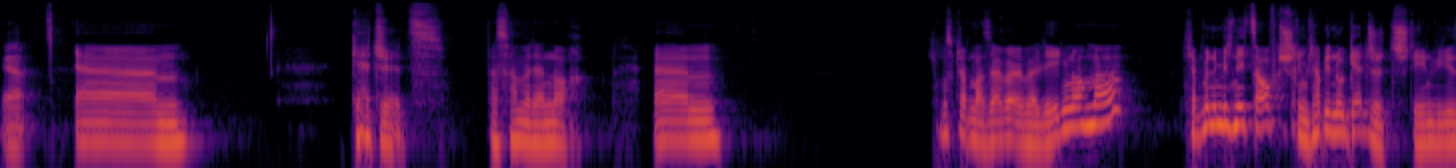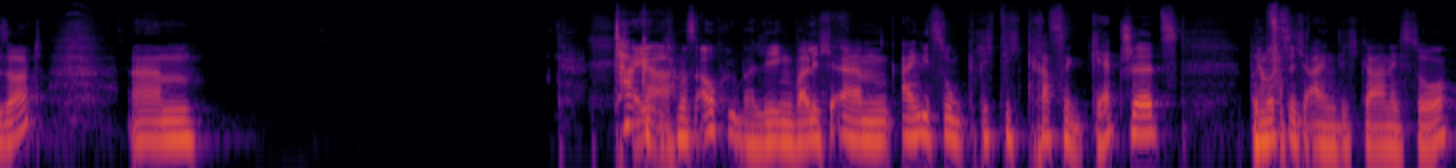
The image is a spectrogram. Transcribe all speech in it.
Ja. Ähm, Gadgets. Was haben wir denn noch? Ähm, ich muss gerade mal selber überlegen nochmal. Ich habe mir nämlich nichts aufgeschrieben. Ich habe hier nur Gadgets stehen, wie gesagt. Ähm, Ey, Tucker. ich muss auch überlegen, weil ich ähm, eigentlich so richtig krasse Gadgets benutze ich eigentlich gar nicht so.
